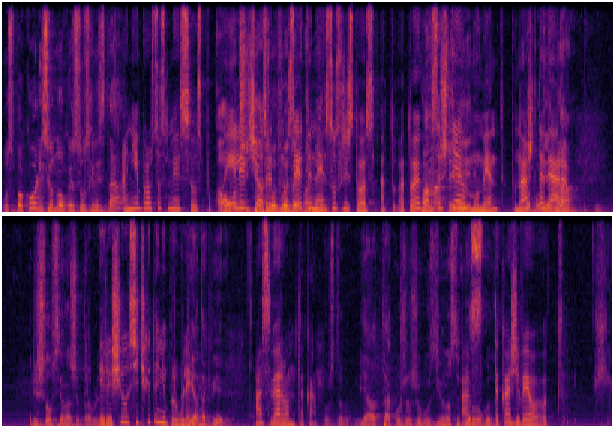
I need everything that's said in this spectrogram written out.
успокоились у ног Иисуса Христа, А ние просто сме се успокоили сейчас, пред вот в этот нозете на момент, Исус Христос. А, а Той в същия вере, момент, по да нашата будет вяра, нам, решил все наши проблемы. решил всичките ни Вот проблеми. я так верю. Аз вярвам така. Потому что я вот так уже живу с 91 Аз года. така живея от хи-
